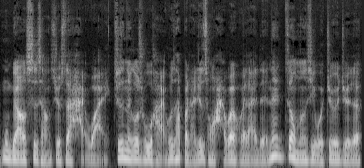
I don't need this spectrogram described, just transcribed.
目标市场就是在海外，就是能够出海，或者他本来就是从海外回来的，那这种东西我就会觉得。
